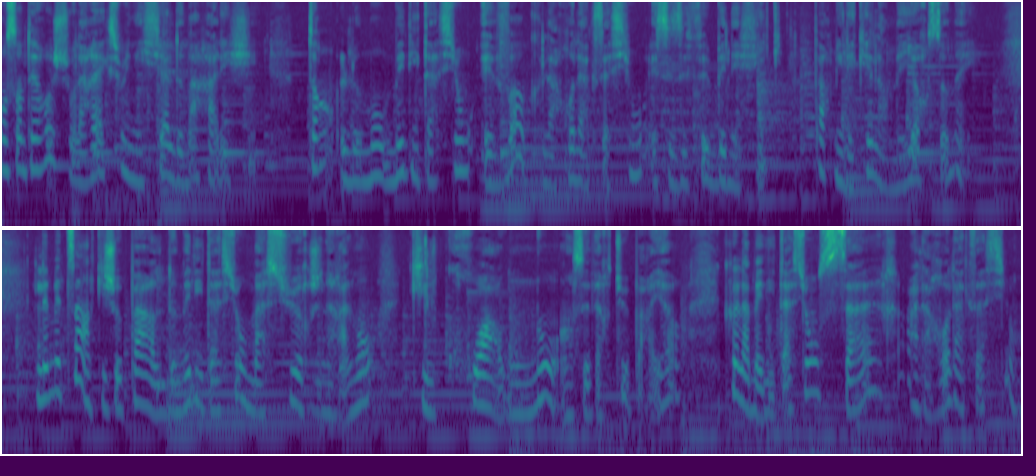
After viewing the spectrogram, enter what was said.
on s'interroge sur la réaction initiale de Maharishi, tant le mot méditation évoque la relaxation et ses effets bénéfiques, parmi lesquels un meilleur sommeil. Les médecins à qui je parle de méditation m'assurent généralement qu'ils croient ou non en ces vertus par ailleurs, que la méditation sert à la relaxation.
